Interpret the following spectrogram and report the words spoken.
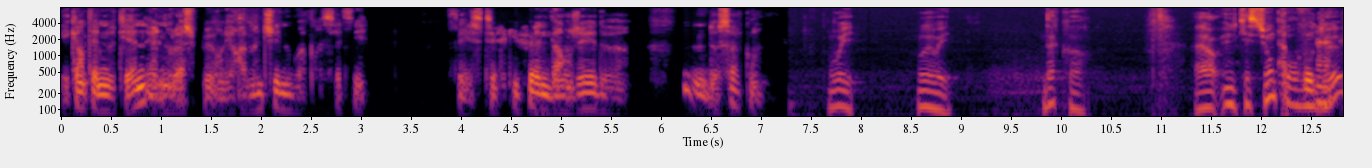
Et quand elles nous tiennent, elles nous lâchent plus. On les ramène chez nous après celles-ci. C'est ce qui fait le danger de, de ça, quoi. oui, oui, oui. D'accord. Alors, une question pour vous Voilà. deux.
